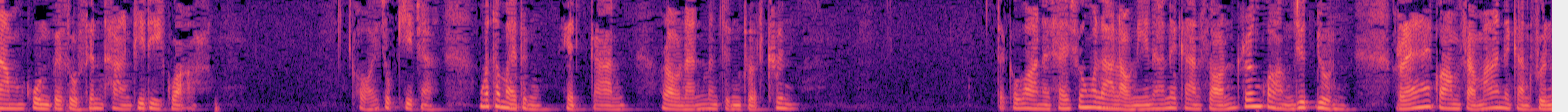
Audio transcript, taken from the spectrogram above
นำคุณไปสู่เส้นทางที่ดีกว่า ขอให้จุกคิดอะว่าทำไมถึงเหตุการณ์เหล่านั้นมันจึงเกิดขึ้นจักรวาลใช้ช่วงเวลาเหล่านี้นะ ในการสอนเรื่องความยืดหยุ่น และความสามารถในการฟื้น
